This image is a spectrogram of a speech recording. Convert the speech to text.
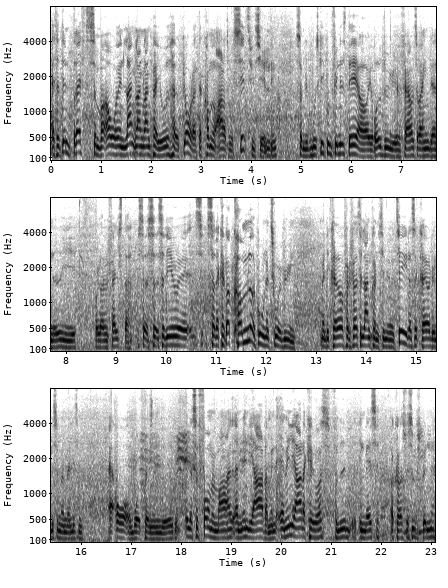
Altså den drift, som var over en lang, lang, lang periode, havde gjort, at der kom nogle arter, som var sindssygt sjældne, ikke? som jo måske kunne findes der og i Rødby færgeterræn dernede i Holland Falster. Så, så, så, det er jo, øh, så, så der kan godt komme noget god natur i byen. Men det kræver for det første lang kontinuitet, og så kræver det ligesom, at man ligesom er over området på en eller anden måde. Ikke? Ellers så får man meget almindelige arter, men almindelige arter kan jo også formidle en masse, og kan også være super spændende.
